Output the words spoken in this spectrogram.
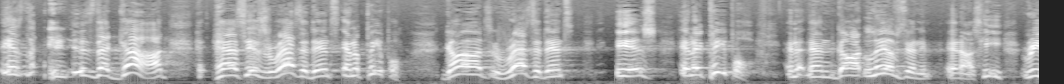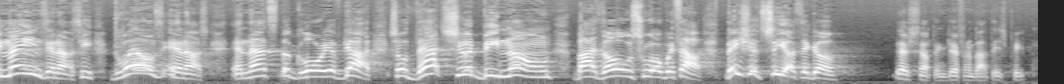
is, is that God has his residence in a people. God's residence is in a people. And, and God lives in, in us. He remains in us. He dwells in us. And that's the glory of God. So that should be known by those who are without. They should see us and go, there's something different about these people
